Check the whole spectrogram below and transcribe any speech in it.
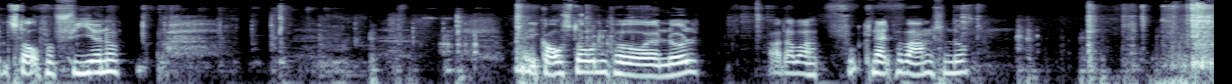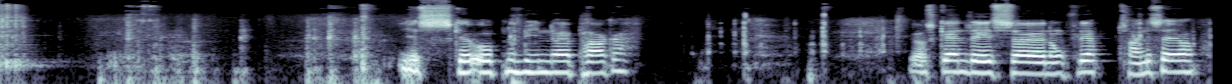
Den står på 4 nu. Men I går stod den på øh, 0, og der var fuld knald på varmen som nu. Jeg skal åbne mine øh, pakker. Jeg vil også gerne læse øh, nogle flere tegnesager op.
